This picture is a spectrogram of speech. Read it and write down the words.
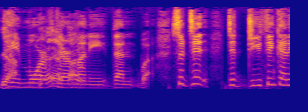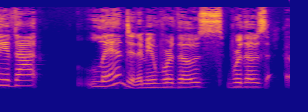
pay yeah. more yeah, of their money it. than. Well, so did did do you think any of that landed? I mean, were those were those uh,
